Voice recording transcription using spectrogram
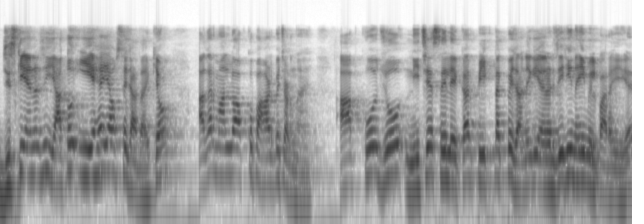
जिसकी एनर्जी या तो ई ए है या उससे ज़्यादा है। क्यों? अगर मान लो आपको पहाड़ पे चढ़ना है, आपको जो नीचे से लेकर पीक तक पे जाने की एनर्जी ही नहीं मिल पा रही है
